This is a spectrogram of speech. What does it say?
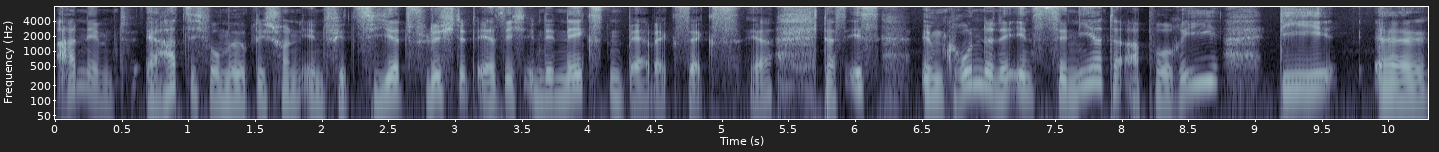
annimmt, er hat sich womöglich schon infiziert, flüchtet er sich in den nächsten Baerbeck-Sex. Ja? Das ist im Grunde eine inszenierte Aporie, die äh,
